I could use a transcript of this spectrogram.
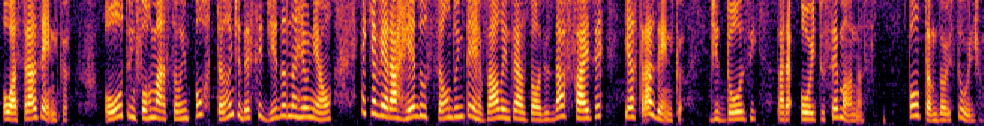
ou AstraZeneca. Outra informação importante decidida na reunião é que haverá redução do intervalo entre as doses da Pfizer e AstraZeneca, de 12 para 8 semanas. Voltamos ao estúdio.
